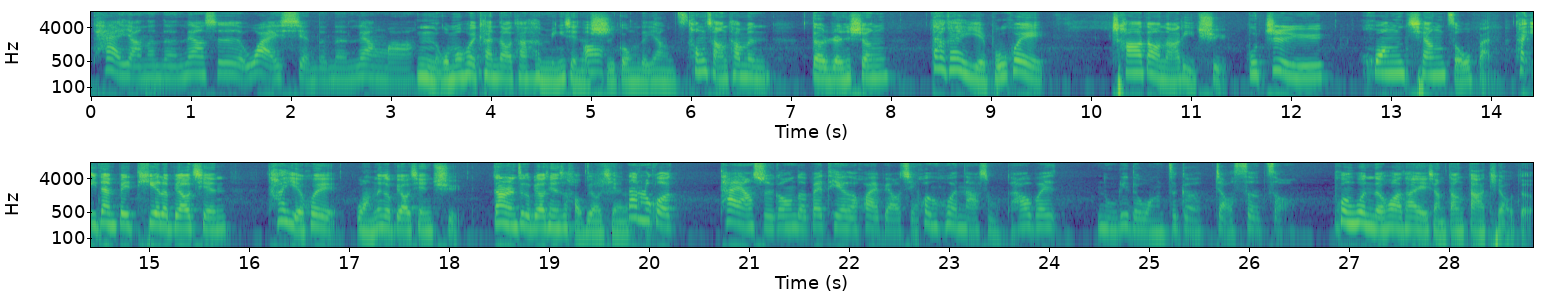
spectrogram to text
太阳的能量是外显的能量吗？嗯，我们会看到它很明显的时工的样子。哦、通常他们的人生大概也不会差到哪里去，不至于荒腔走板。他一旦被贴了标签，他也会往那个标签去。当然，这个标签是好标签。那如果太阳时工的被贴了坏标签，混混啊什么的，他会不会努力的往这个角色走？混混的话，他也想当大条的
